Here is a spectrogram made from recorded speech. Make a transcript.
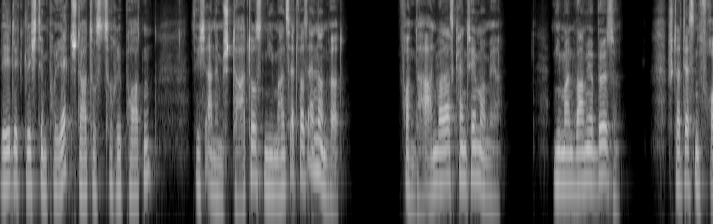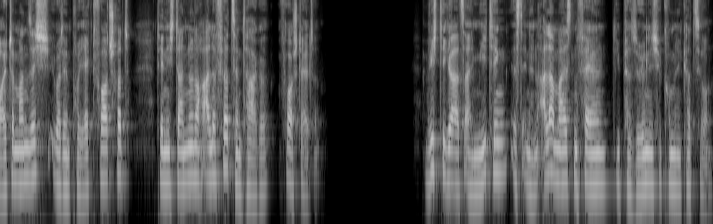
lediglich den Projektstatus zu reporten, sich an dem Status niemals etwas ändern wird. Von da an war das kein Thema mehr. Niemand war mir böse. Stattdessen freute man sich über den Projektfortschritt, den ich dann nur noch alle 14 Tage vorstellte. Wichtiger als ein Meeting ist in den allermeisten Fällen die persönliche Kommunikation.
